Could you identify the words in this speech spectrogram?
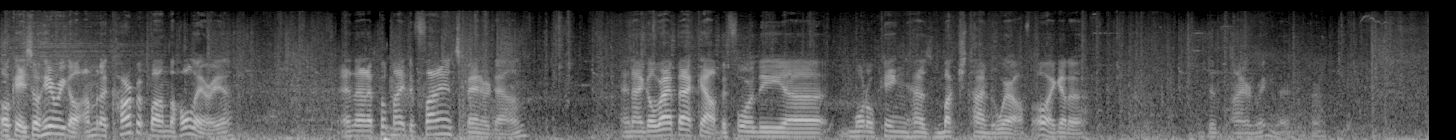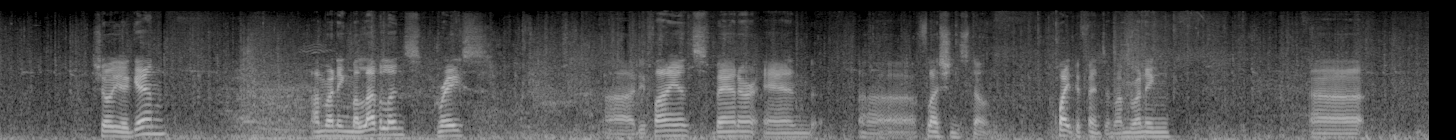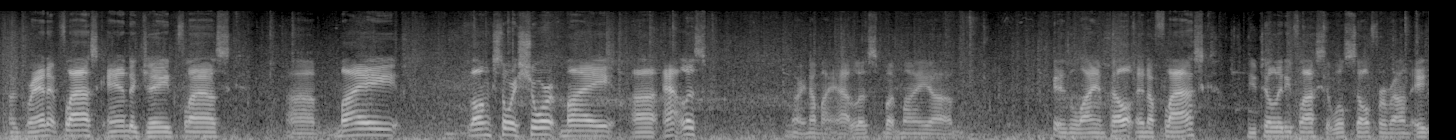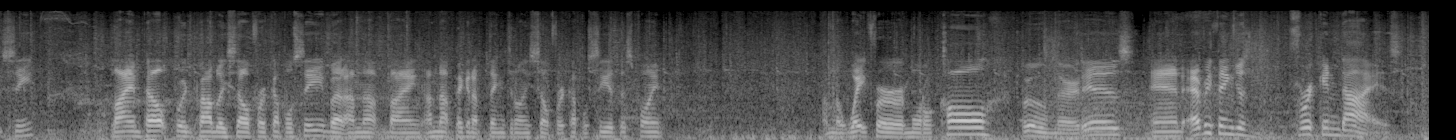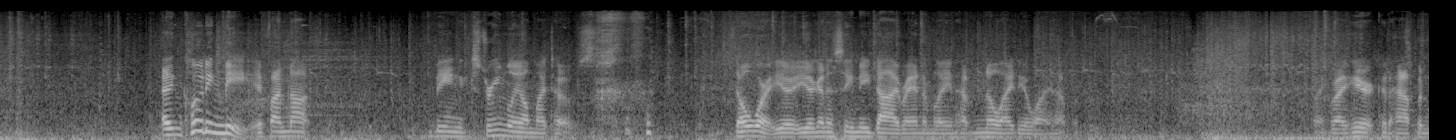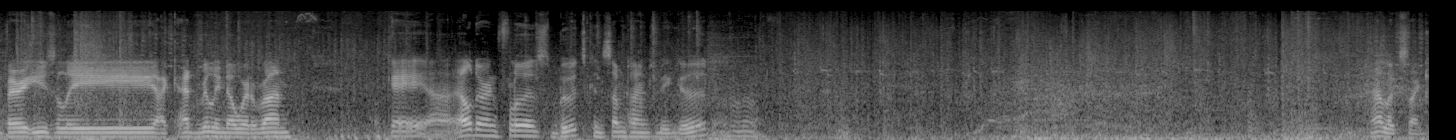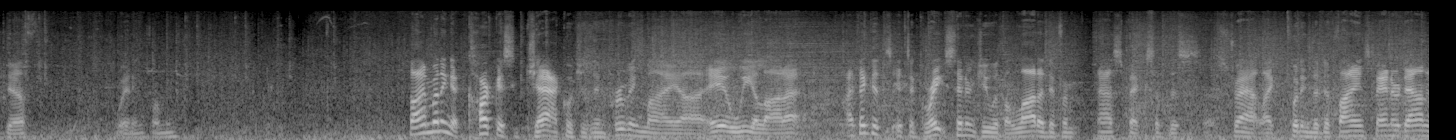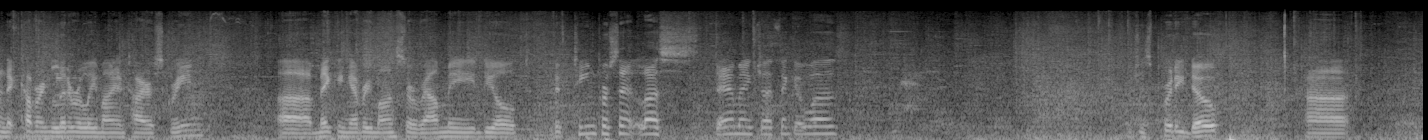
Okay, so here we go. I'm gonna carpet bomb the whole area, and then I put my Defiance banner down, and I go right back out before the uh, Mortal King has much time to wear off. Oh, I got a Iron Ring there. Show you again. I'm running Malevolence, Grace, uh, Defiance, Banner, and uh, Flesh and Stone. Quite defensive. I'm running uh, a Granite Flask and a Jade Flask. Uh, my, long story short, my uh, Atlas, sorry, not my Atlas, but my um, is a Lion Pelt and a Flask, utility flask that will sell for around 8C. Lion Pelt would probably sell for a couple C, but I'm not buying, I'm not picking up things that only sell for a couple C at this point. I'm gonna wait for Mortal Call. Boom, there it is. And everything just freaking dies. Including me, if I'm not being extremely on my toes. Don't worry, you're, you're gonna see me die randomly and have no idea why it happened. Like right here, it could happen very easily. I had really nowhere to run. Okay, uh, Elder Influence boots can sometimes be good. I don't know. That looks like death waiting for me. So I'm running a Carcass Jack, which is improving my uh, AoE a lot. I, I think it's it's a great synergy with a lot of different aspects of this uh, strat, like putting the Defiance banner down and it covering literally my entire screen, uh, making every monster around me deal 15% less damage, I think it was, which is pretty dope. Uh,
